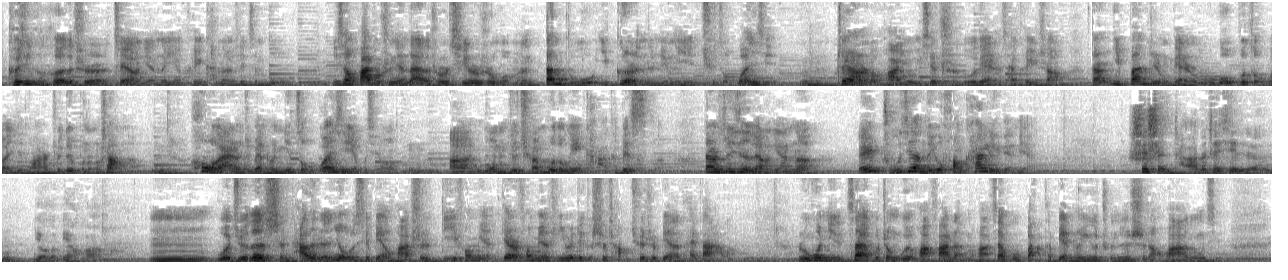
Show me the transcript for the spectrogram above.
可喜可贺的是，这两年呢也可以看到一些进步。你像八九十年代的时候，其实是我们单独以个人的名义去走关系，嗯，这样的话有一些尺度的电影才可以上。但是，一般这种电影如果我不走关系的话，是绝对不能上的。嗯后来呢，就变成你走关系也不行嗯啊，我们就全部都给你卡特别死。但是最近两年呢，哎，逐渐的又放开了一点点。是审查的这些人有了变化吗？嗯，我觉得审查的人有了些变化是第一方面，第二方面是因为这个市场确实变得太大了。如果你再不正规化发展的话，再不把它变成一个纯粹市场化的东西，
